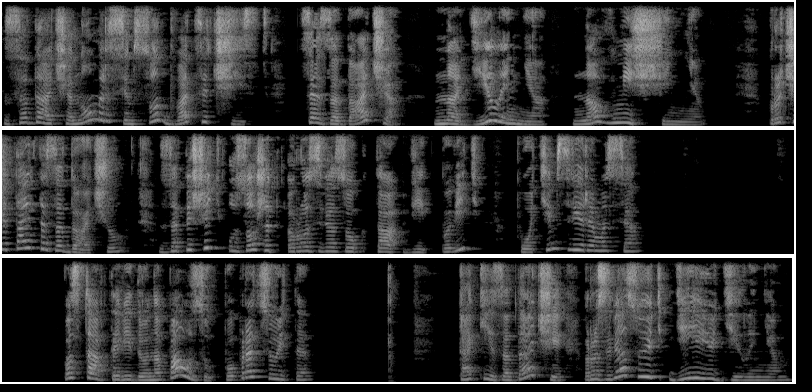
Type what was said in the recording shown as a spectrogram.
Задача номер 726. Це задача на ділення на вміщення. Прочитайте задачу, запишіть у зошит розв'язок та відповідь, потім звіримося. Поставте відео на паузу, попрацюйте. Такі задачі розв'язують дією ділення.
